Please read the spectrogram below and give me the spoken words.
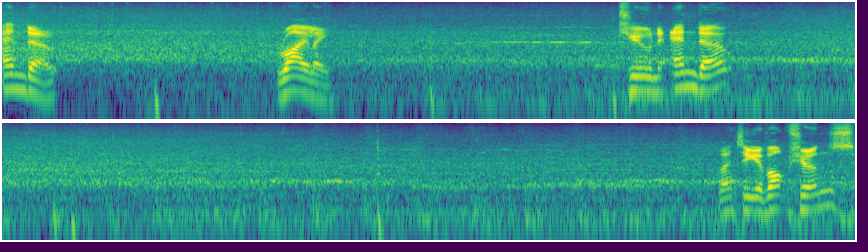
Endo. Riley. Jun Endo. Plenty of options.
